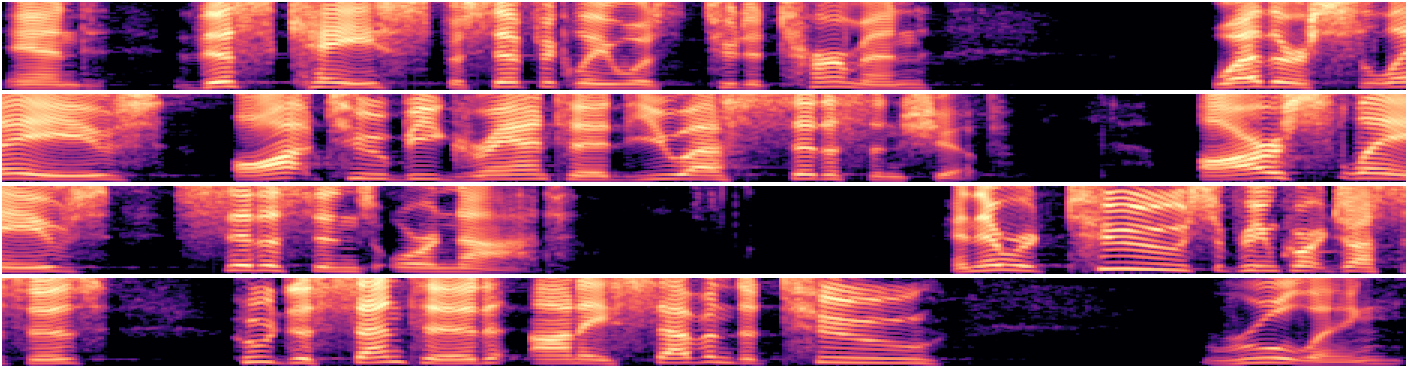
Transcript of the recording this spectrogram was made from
And this case specifically was to determine whether slaves ought to be granted U.S. citizenship. Are slaves citizens or not? And there were two Supreme Court justices who dissented on a 7 to 2 ruling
